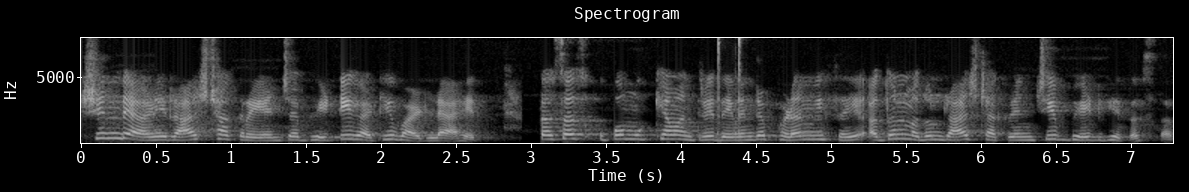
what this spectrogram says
शिंदे आणि राज ठाकरे यांच्या भेटीगाठी वाढल्या आहेत. तसंच उपमुख्यमंत्री देवेंद्र फडणवीसही अधूनमधून राज ठाकरेंची भेट घेत असतात.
